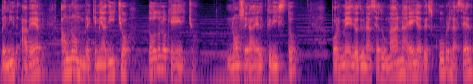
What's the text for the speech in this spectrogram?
venid a ver a un hombre que me ha dicho todo lo que he hecho. ¿No será el Cristo? Por medio de una sed humana, ella descubre la sed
